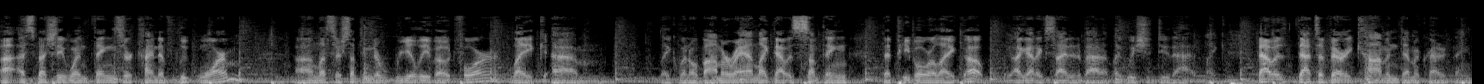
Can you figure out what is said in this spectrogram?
uh, especially when things are kind of lukewarm, uh, unless there's something to really vote for, like. Um, like when Obama ran, like that was something that people were like, "Oh, I got excited about it. Like we should do that." Like that was that's a very common Democratic thing.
